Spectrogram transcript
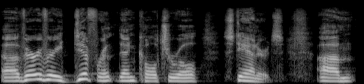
Uh, very, very different than cultural standards. Um,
